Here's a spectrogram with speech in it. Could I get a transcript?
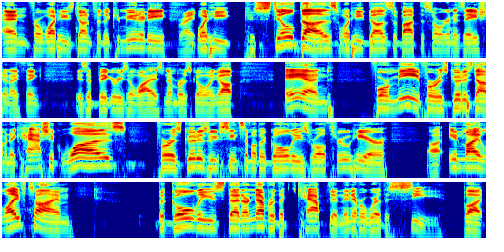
And for what he's done for the community, Right. what he still does, what he does about this organization, I think is a big reason why his numbers going up. And for me, for as good as Dominik Hasek was, for as good as we've seen some other goalies roll through here, uh, in my lifetime, the goalies that are never the captain, they never wear the C, but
